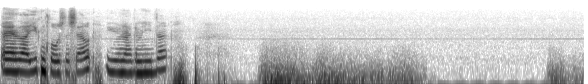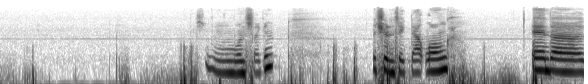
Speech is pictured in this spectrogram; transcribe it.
And uh, you can close this out. You're not going to need that. One second. It shouldn't take that long. And uh,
